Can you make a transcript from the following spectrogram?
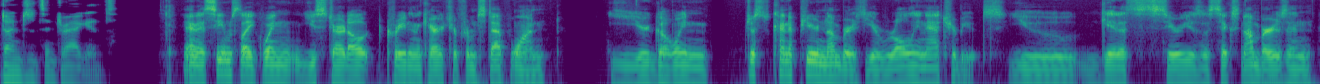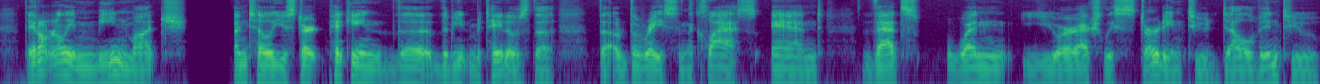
dungeons and dragons. Yeah, and it seems like when you start out creating the character from step one you're going just kind of pure numbers. You're rolling attributes. You get a series of six numbers and they don't really mean much until you start picking the the meat and potatoes the the the race and the class and that's when you are actually starting to delve into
